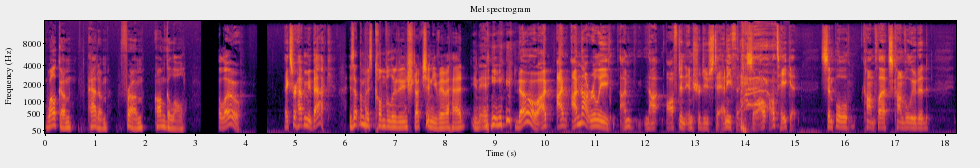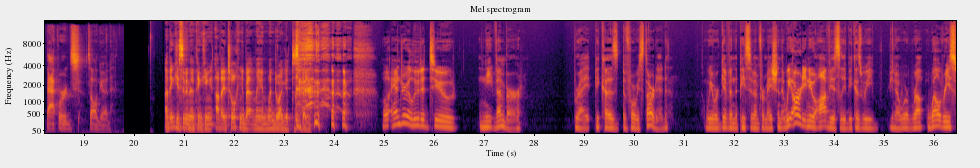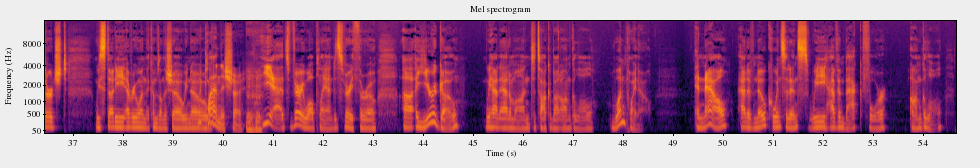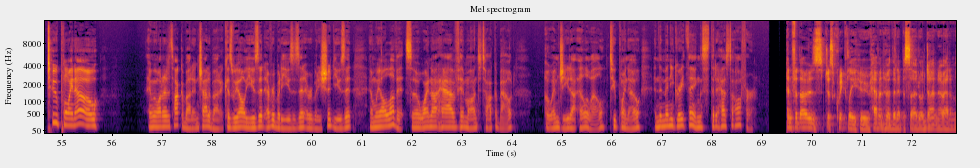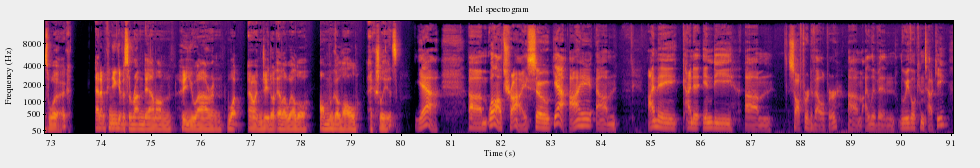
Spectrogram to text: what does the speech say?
Welcome, Adam from Omgalol. Hello. Thanks for having me back. Is that the most convoluted introduction you've ever had in any? No, I, I'm I'm not really I'm not often introduced to anything, so I'll, I'll take it. Simple, complex, convoluted, backwards. It's all good. I think he's sitting there thinking, are they talking about me and when do I get to speak? Well, Andrew alluded to Neat Neatvember, right? Because before we started, we were given the piece of information that we already knew, obviously, because we, you know, we're re- well researched. We study everyone that comes on the show. We know We plan this show. Yeah, it's very well planned. It's very thorough. Uh, a year ago, we had Adam on to talk about Omgalol 1.0. And now, out of no coincidence, we have him back for Omgalol 2.0. And we wanted to talk about it and chat about it because we all use it. Everybody uses it. Everybody should use it. And we all love it. So why not have him on to talk about OMG.lol 2.0 and the many great things that it has to offer? and for those just quickly who haven't heard that episode or don't know Adam's work, Adam, can you give us a rundown on who you are and what OMG.lol or Omgalol actually is? Yeah. Um, well, I'll try. So yeah, I um, I'm a kind of indie um, software developer. Um, I live in Louisville, Kentucky,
